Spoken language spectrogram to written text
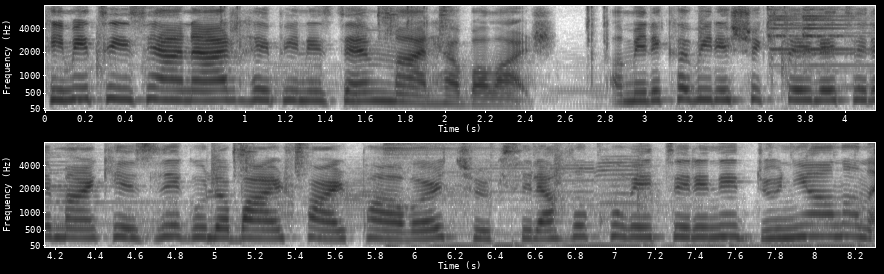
Kıymetli izleyenler, hepinize merhabalar. Amerika Birleşik Devletleri merkezli Global Firepower, Türk Silahlı Kuvvetleri'ni dünyanın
